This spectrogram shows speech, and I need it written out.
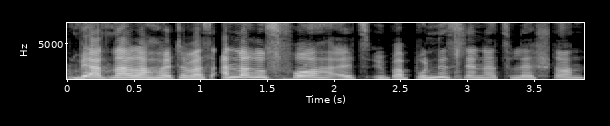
Wir hatten aber heute was anderes vor, als über Bundesländer zu lästern.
